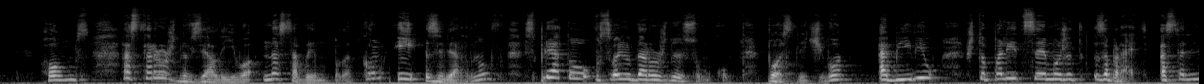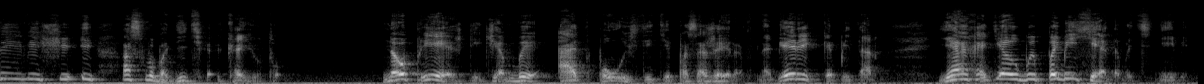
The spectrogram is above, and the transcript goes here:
Холмс осторожно взял его носовым платком и, завернув, спрятал в свою дорожную сумку, после чего объявил, что полиция может забрать остальные вещи и освободить каюту. Но прежде чем вы отпустите пассажиров на берег, капитан, я хотел бы побеседовать с ними.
